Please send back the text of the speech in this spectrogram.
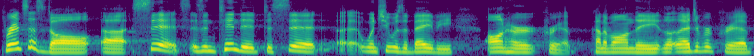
Princess Doll uh, sits, is intended to sit uh, when she was a baby on her crib, kind of on the, the edge of her crib,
